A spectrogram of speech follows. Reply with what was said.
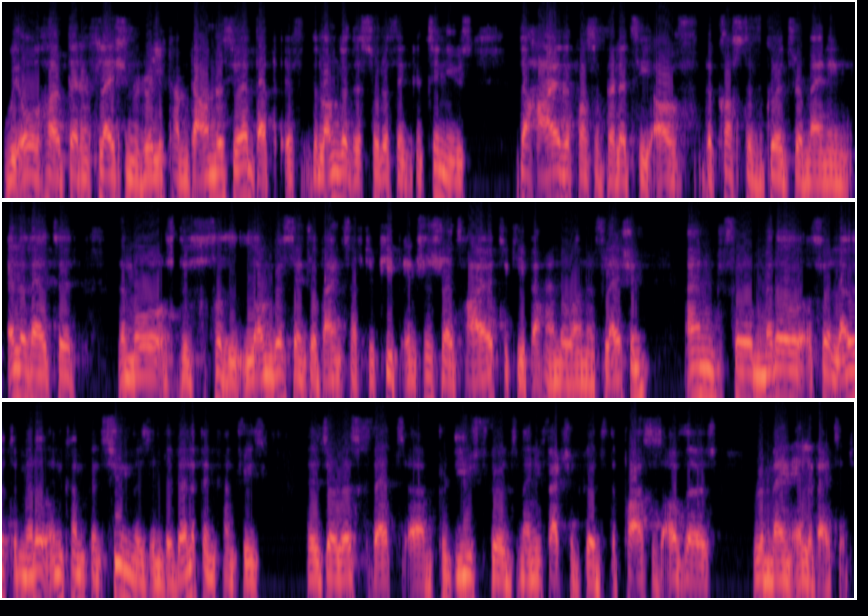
we all hope that inflation would really come down this year. But if the longer this sort of thing continues, the higher the possibility of the cost of goods remaining elevated, the more the, for the longer central banks have to keep interest rates higher to keep a handle on inflation. And for middle, for low to middle income consumers in developing countries, there's a risk that um, produced goods, manufactured goods, the prices of those remain elevated.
